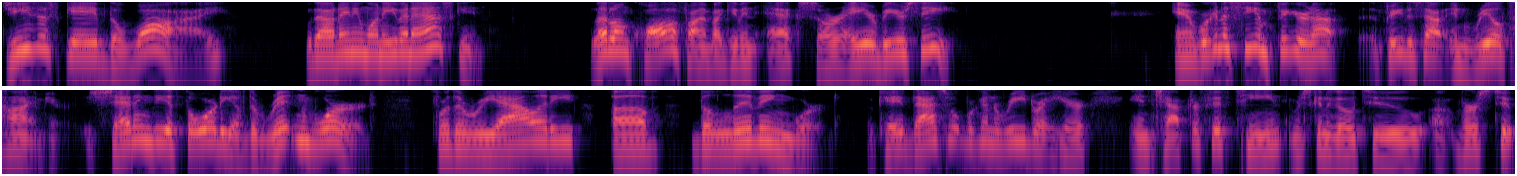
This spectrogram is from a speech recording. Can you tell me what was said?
Jesus gave the Y without anyone even asking, let alone qualifying by giving X or A or B or C. And we're going to see him figure it out, figure this out in real time here, shedding the authority of the written word for the reality of the living word. Okay, that's what we're going to read right here in chapter 15. We're just going to go to uh, verse 2.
